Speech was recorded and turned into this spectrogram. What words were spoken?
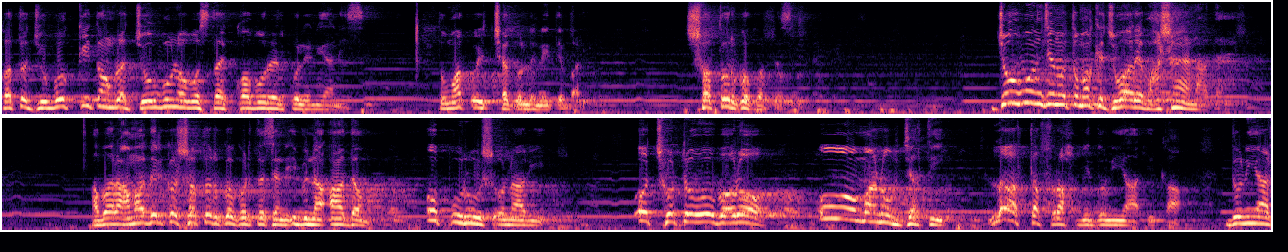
কত যুবককেই তো আমরা যৌবন অবস্থায় কবরের কোলে নিয়ে আনিছি। তোমাকেও ইচ্ছা করলে নিতে পারি। সতর্ক করতেছে। যৌবন যেন তোমাকে জোয়ারে ভাসায় না দেয়। আবার আমাদেরকেও সতর্ক করতেছেন ইবনা আদম। ও পুরুষ, ও নারী, ও ছোট, ও বড়, ও মানব জাতি, লা তাফরাহ দুনিয়া ইকা দুনিয়ার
